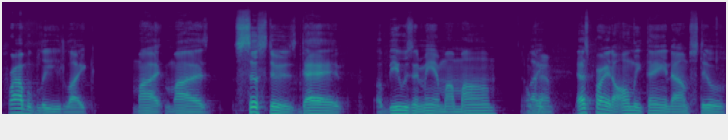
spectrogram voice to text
probably like my my sister's dad abusing me and my mom. Like Okay. that's probably the only thing that I'm still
